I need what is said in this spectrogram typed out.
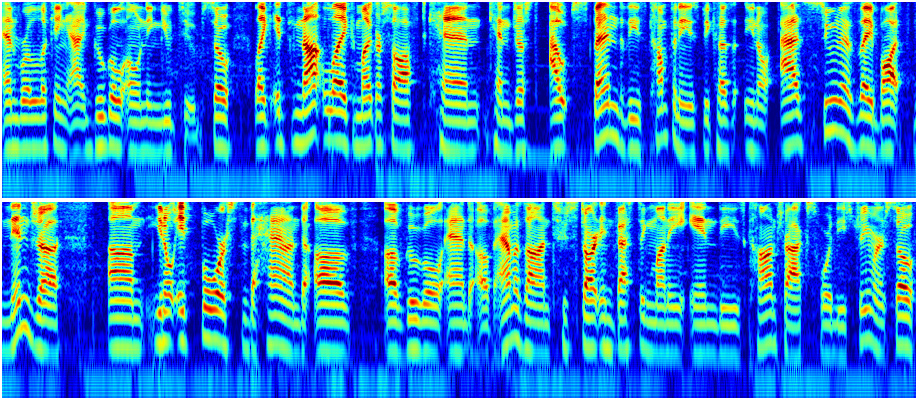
and we're looking at Google owning YouTube. So like it's not like Microsoft can can just outspend these companies because you know as soon as they bought Ninja um, you know it forced the hand of of Google and of Amazon to start investing money in these contracts for these streamers so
